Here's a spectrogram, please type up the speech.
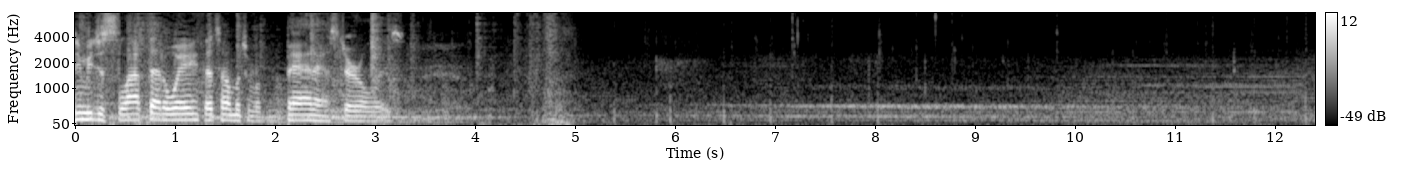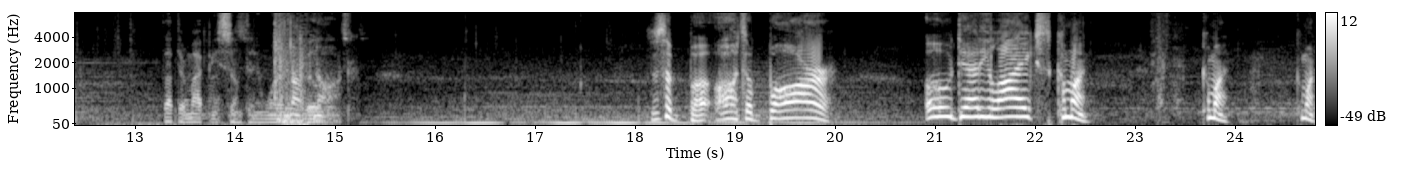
See me just slap that away? That's how much of a badass Daryl is. Thought there might be something in one of the Knock, buildings. Is this a bu- Oh, it's a bar. Oh, daddy likes. Come on. Come on. Come on.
